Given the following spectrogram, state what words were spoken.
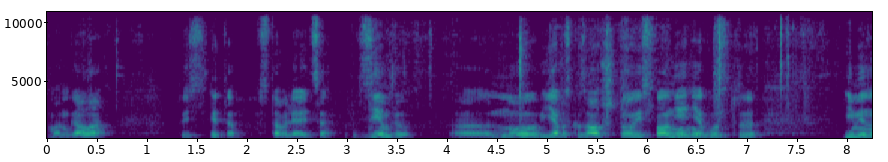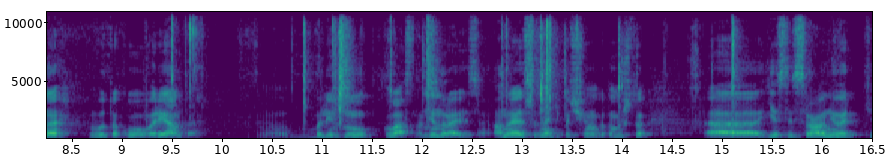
мангала. То есть это вставляется в землю. Э, но я бы сказал, что исполнение вот э, именно вот такого варианта, э, блин, ну классно, мне нравится. А нравится, знаете почему? Потому что если сравнивать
